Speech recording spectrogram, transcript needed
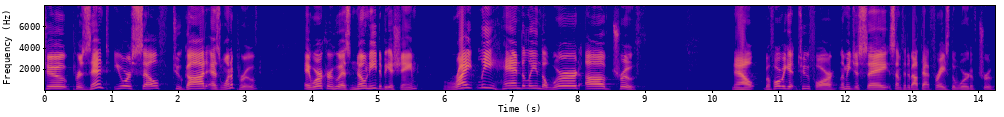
to present yourself to God as one approved, a worker who has no need to be ashamed, rightly handling the word of truth. Now, before we get too far, let me just say something about that phrase, the word of truth.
